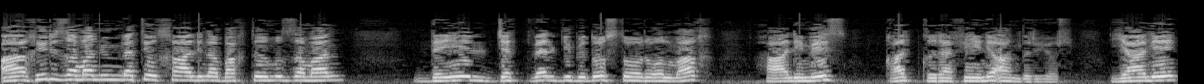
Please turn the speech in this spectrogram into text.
ahir zaman ümmetin haline baktığımız zaman, değil cetvel gibi dost doğru olmak, halimiz kalp grafiğini andırıyor. Yani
